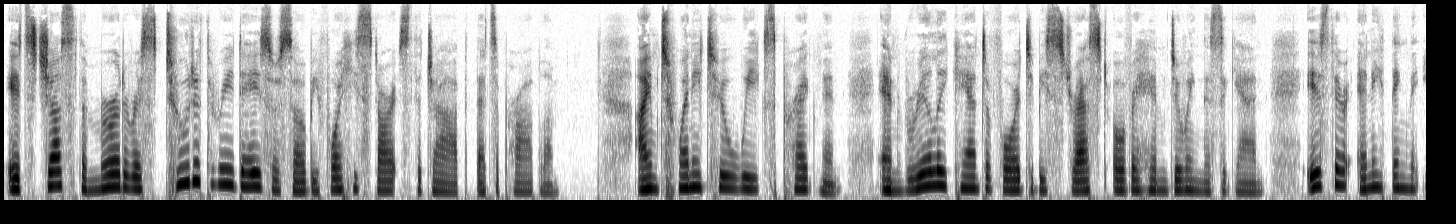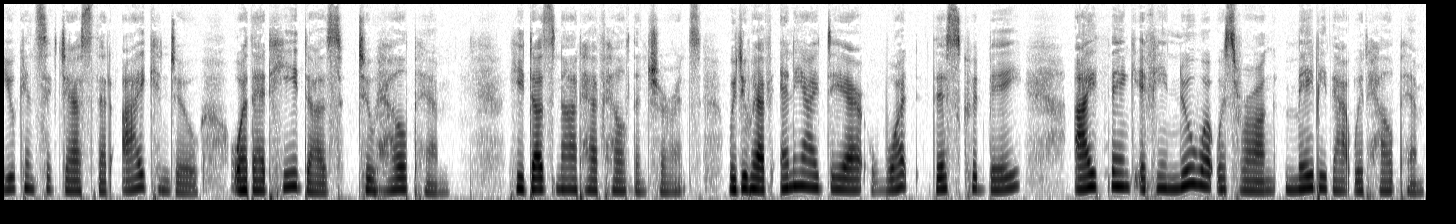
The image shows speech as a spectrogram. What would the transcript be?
It's just the murderous two to three days or so before he starts the job that's a problem. I'm 22 weeks pregnant and really can't afford to be stressed over him doing this again. Is there anything that you can suggest that I can do or that he does to help him? He does not have health insurance. Would you have any idea what this could be? I think if he knew what was wrong, maybe that would help him.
